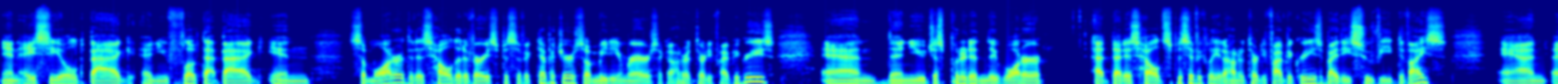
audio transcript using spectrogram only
in a sealed bag, and you float that bag in some water that is held at a very specific temperature. So medium rare is like 135 degrees, and then you just put it in the water at, that is held specifically at 135 degrees by the sous vide device, And uh,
